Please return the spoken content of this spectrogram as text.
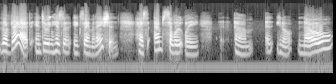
the vet, in doing his examination, has absolutely, um, uh, you know, no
